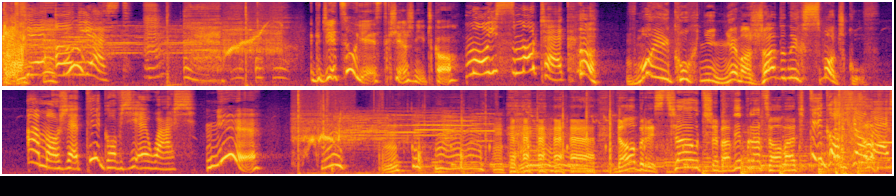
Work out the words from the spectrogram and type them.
Gdzie on jest? Gdzie co jest, księżniczko? Mój smoczek! W mojej kuchni nie ma żadnych smoczków. A może ty go wzięłaś? Nie. Dobry strzał trzeba wypracować. Ty go wziąłeś!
